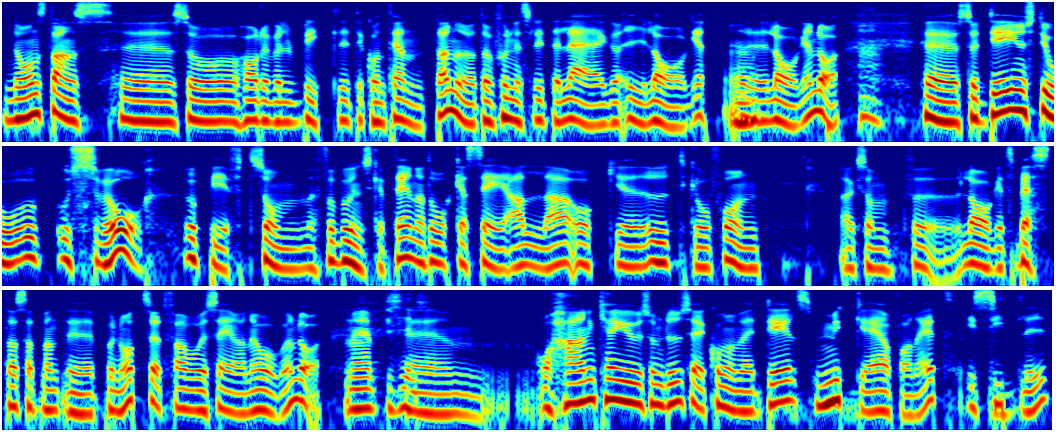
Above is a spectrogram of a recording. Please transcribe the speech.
någonstans eh, så har det väl blivit lite kontenta nu. Att det har funnits lite läger i laget, Ja. eh, lagen då. Eh, Så det är ju en stor och svår uppgift som förbundskapten att orka se alla och eh, utgå från liksom, för lagets bästa så att man inte på något sätt favoriserar någon då. Nej, precis. Ehm, och han kan ju som du säger komma med dels mycket erfarenhet i sitt liv.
